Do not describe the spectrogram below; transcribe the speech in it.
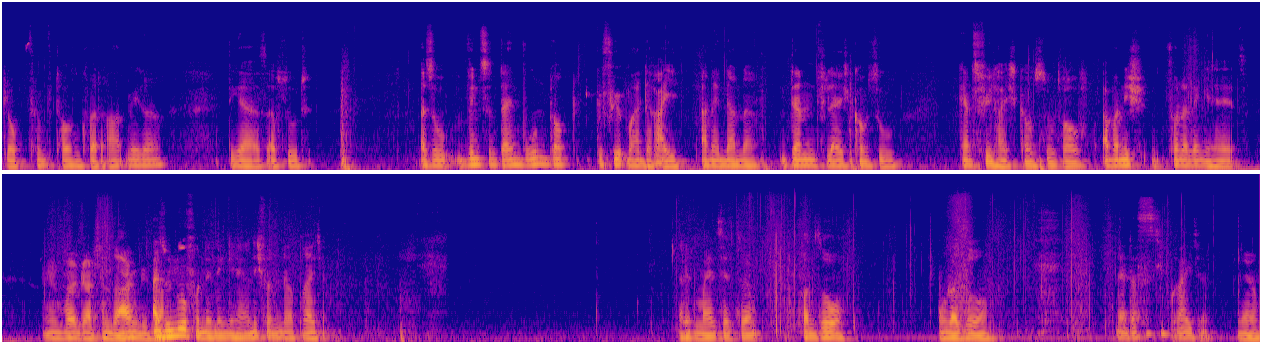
glaube 5000 Quadratmeter. Digga, ist absolut. Also Vincent, dein Wohnblock geführt mal drei aneinander. dann vielleicht kommst du, ganz viel leicht kommst du drauf. Aber nicht von der Länge her jetzt. Ich wollte gerade schon sagen. Digga. Also nur von der Länge her, nicht von der Breite. Also du meinst jetzt ähm, von so oder so? Ja, das ist die Breite. Ja.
